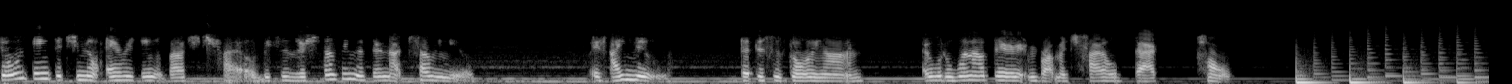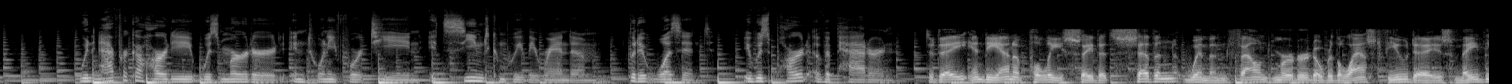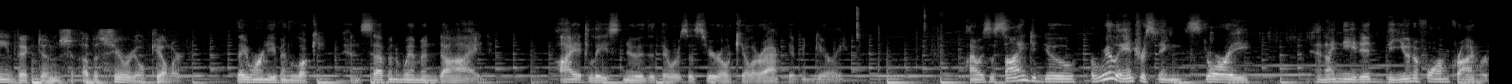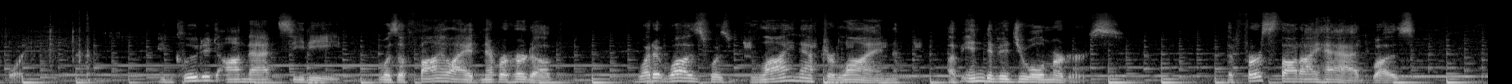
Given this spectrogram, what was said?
don't think that you know everything about your child because there's something that they're not telling you. If I knew that this was going on, I would have went out there and brought my child back home. When Afrikka Hardy was murdered in 2014, it seemed completely random, but it wasn't. It was part of a pattern. Today, Indiana police say that seven women found murdered over the last few days may be victims of a serial killer. They weren't even looking, and seven women died. I at least knew that there was a serial killer active in Gary. I was assigned to do a really interesting story, and I needed the Uniform Crime Report. Included on that CD was a file I had never heard of. What it was was line after line of individual murders. The first thought I had was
